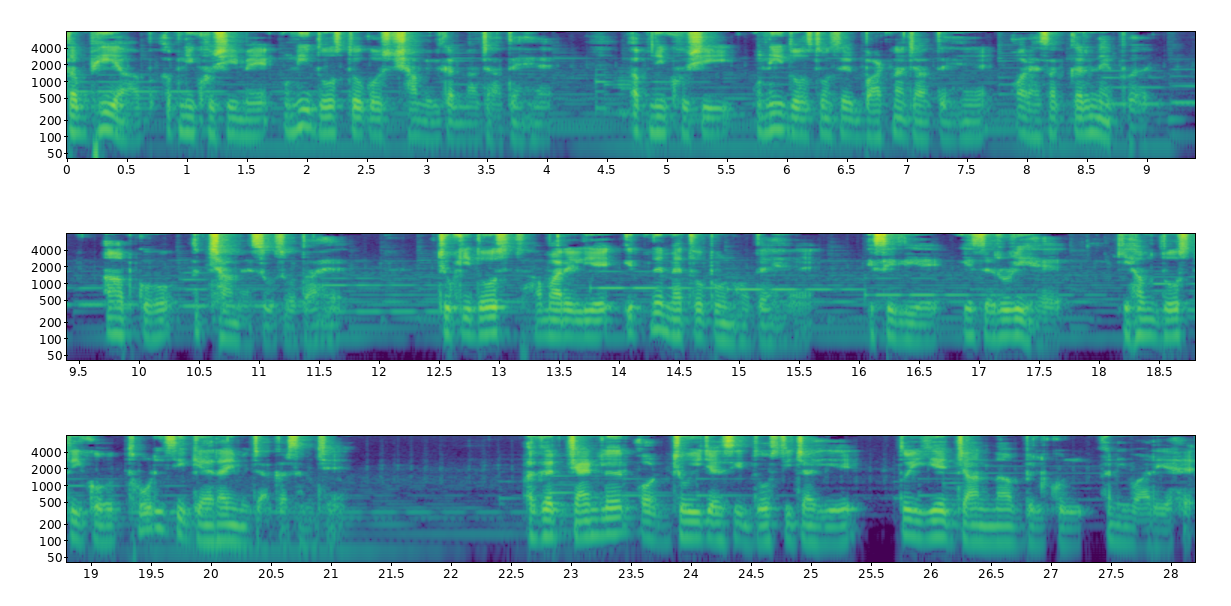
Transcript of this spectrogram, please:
तब भी आप अपनी खुशी में उन्हीं दोस्तों को शामिल करना चाहते हैं। अपनी खुशी उन्हीं दोस्तों से बांटना चाहते हैं और ऐसा करने पर आपको अच्छा महसूस होता है। चूँकि दोस्त हमारे लिए इतने महत्वपूर्ण होते हैं, इसीलिए ये ज़रूरी है कि हम दोस्ती को थोड़ी सी गहराई में जाकर समझें। अगर चैंडलर और जोई जैसी दोस्ती चाहिए तो ये जानना बिल्कुल अनिवार्य है।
